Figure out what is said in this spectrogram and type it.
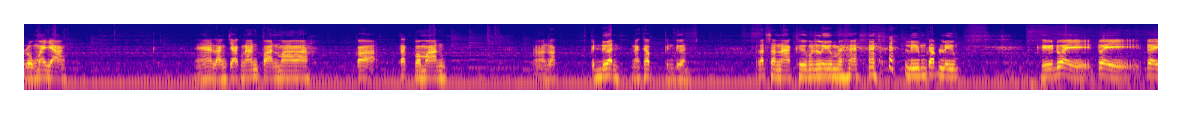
โรงไม้ยางนะหลังจากนั้นผ่านมาก็สักประมาณหลักเป็นเดือนนะครับเป็นเดือน ลักษณะคือมันลืมฮะลืมครับลืม คือด้วยด้วยด้วย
